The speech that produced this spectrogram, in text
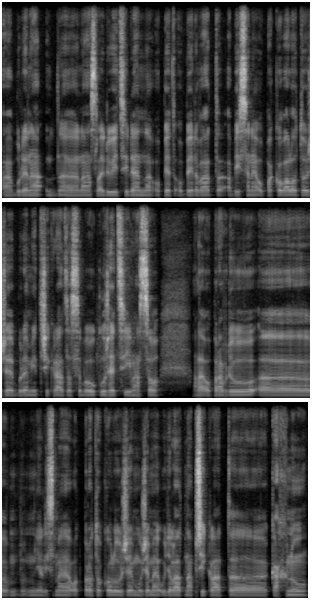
a bude na, následující den opět obědvat, aby se neopakovalo to, že bude mít třikrát za sebou kuřecí maso, ale opravdu uh, měli jsme od protokolu, že můžeme udělat například uh, kachnu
